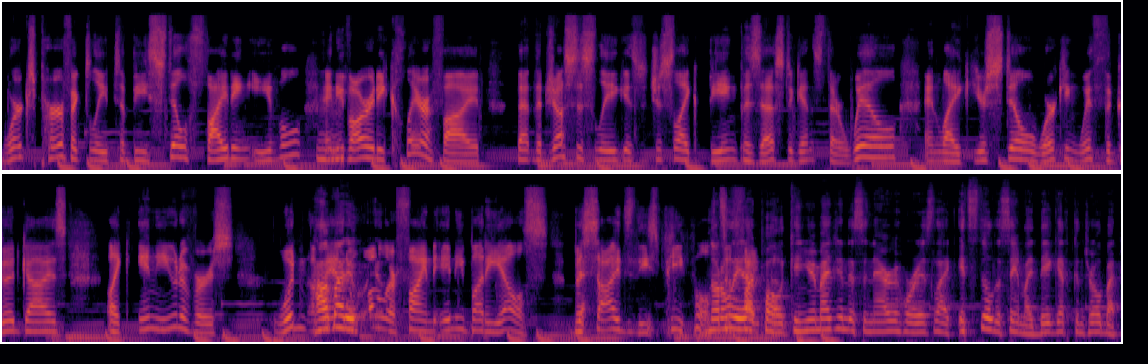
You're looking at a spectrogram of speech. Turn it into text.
works perfectly to be still fighting evil Mhm. and you've already clarified that the justice league is just like being possessed against their will and like you're still working with the good guys like in the universe wouldn't How about Amanda if- Waller find anybody else besides these people Not only that, Paul, them? can you imagine the scenario where it's like it's still the same, like they get controlled, but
